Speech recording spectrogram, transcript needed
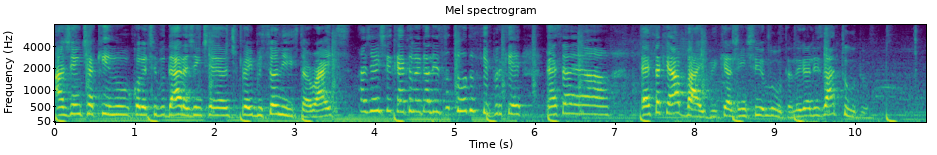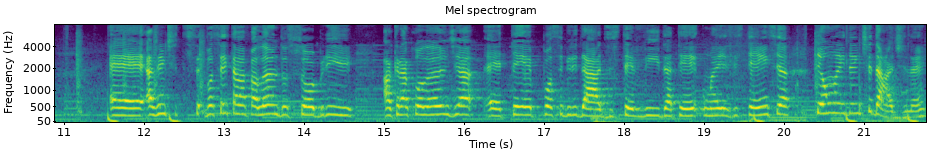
a gente aqui no Coletivo Dar, a gente é antiproibicionista, right? A gente quer que legalize tudo, porque essa é a, essa que é a vibe que a gente luta, legalizar tudo. É, a gente, você estava falando sobre a Cracolândia é, ter possibilidades, ter vida, ter uma existência, ter uma identidade, né?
